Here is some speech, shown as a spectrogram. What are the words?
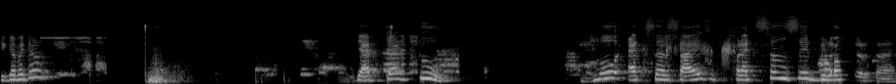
ठीक है बेटा चैप्टर टू जो एक्सरसाइज फ्रैक्शन से बिलोंग करता है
